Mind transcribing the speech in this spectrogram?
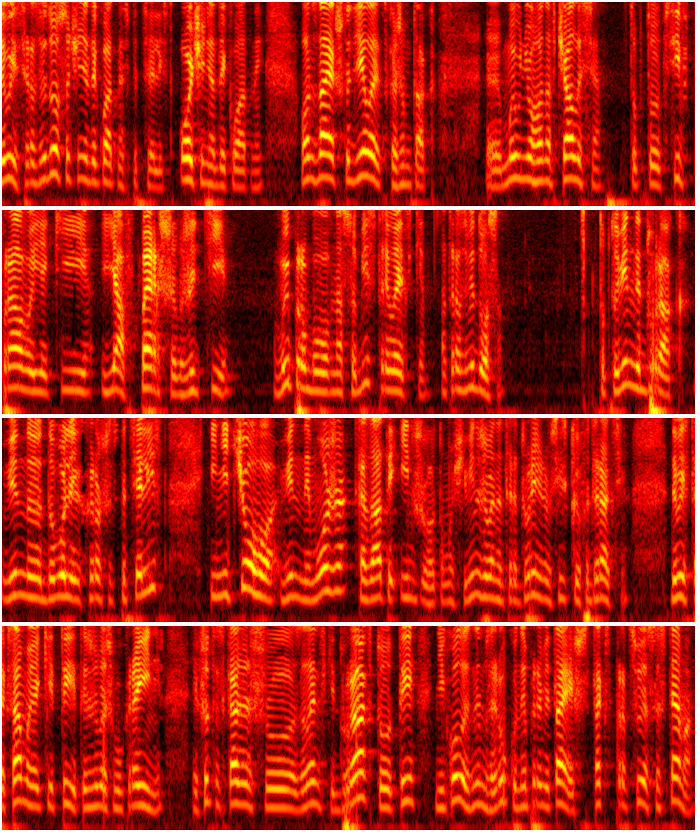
дивись, разведос очень адекватний спеціаліст, очень адекватний. Він знає, що делает, скажімо так. Е, Ми в нього навчалися. Тобто всі вправи, які я вперше в житті випробував на собі стрілецькі, от розвідоса. Тобто він не дурак, він е, доволі хороший спеціаліст, і нічого він не може казати іншого, тому що він живе на території Російської Федерації. Дивись, так само, як і ти, ти живеш в Україні. Якщо ти скажеш, що Зеленський дурак, то ти ніколи з ним за руку не привітаєшся. Так спрацює система.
